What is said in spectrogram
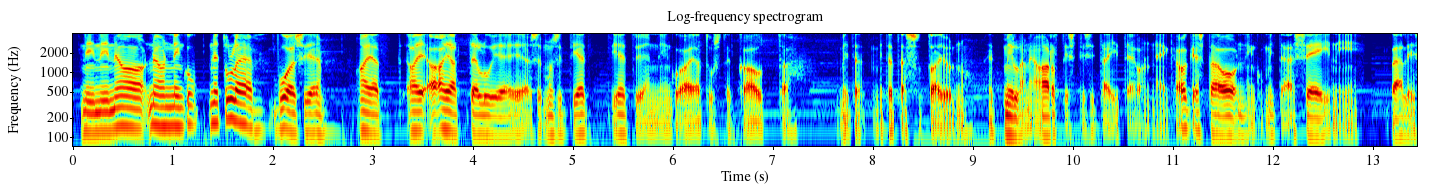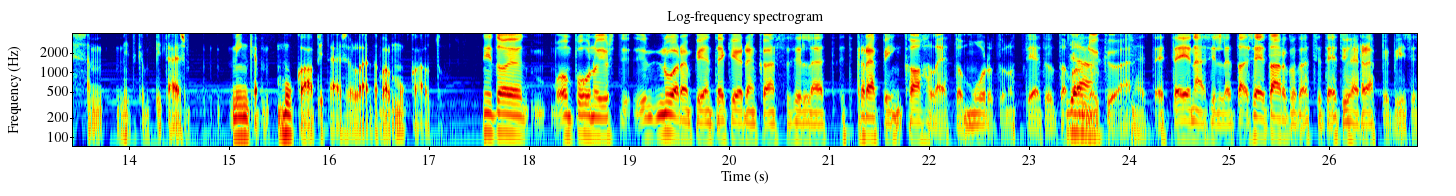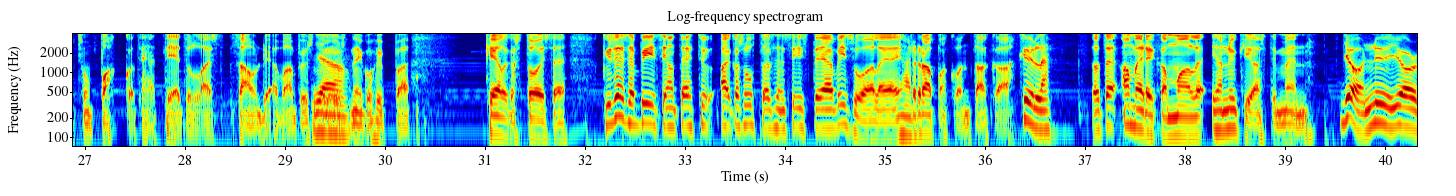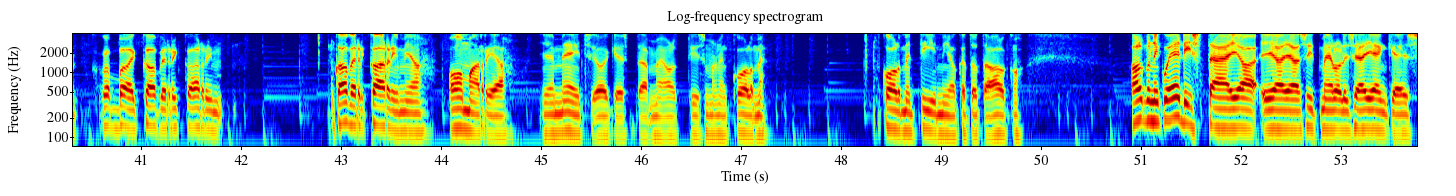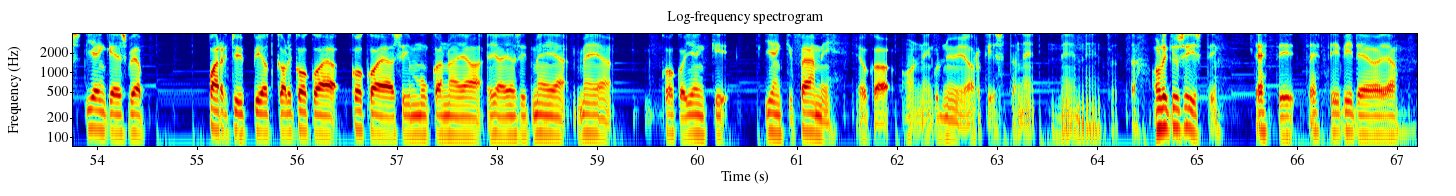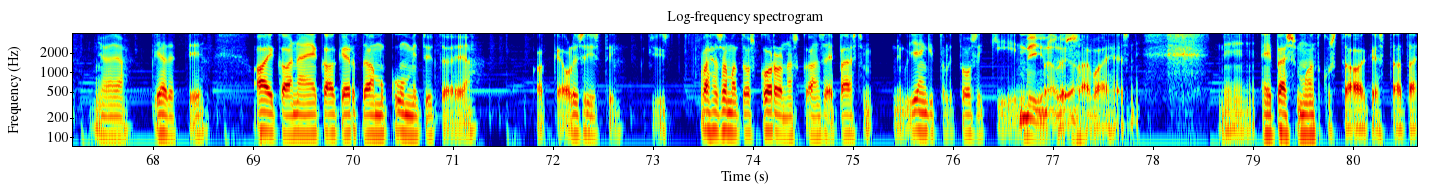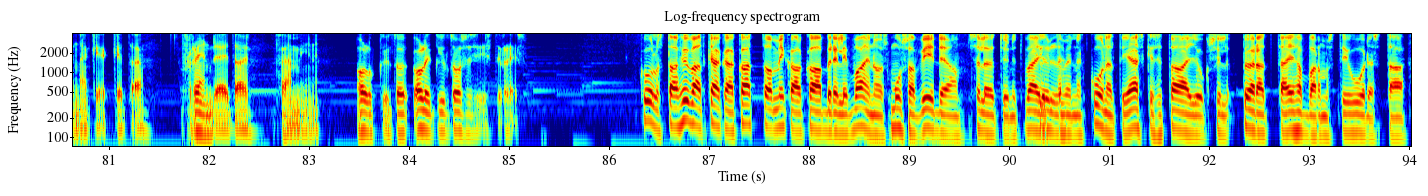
niin, niin ne, on, ne, on niin kuin, ne tulee vuosien ajat, aj, ajattelujen ja semmoisen tiet, tiettyjen niin kuin ajatusten kautta, mitä, mitä tässä on tajunnut, että millainen artisti sitä itse on, eikä oikeastaan ole niin kuin mitään seiniä välissä, mitkä pitäisi, minkä mukaan pitäisi jollain tavalla mukautua. Niin toi on, on puhunut just nuorempien tekijöiden kanssa sillä, että, että räpin kahleet on murtunut tietyllä tavalla Joo. nykyään. Että et ei enää sille, se ei tarkoita, että sä teet yhden räppibiisin, että sun pakko tehdä tietynlaista soundia, vaan pystyy Joo. just niinku hyppää kelkas toiseen. Kyseisen biisi on tehty aika suhteellisen siistejä visuaaleja ihan rapakon takaa. Kyllä. Te olette Amerikan maalle ihan nykiasti mennyt. Joo, New York by kaveri Karim kaveri Karim ja Omar ja, ja Meitsi oikeastaan. Me oltiin semmoinen kolme, kolme tiimi, joka tota alkoi alko niinku edistää ja, ja, ja sitten meillä oli siellä Jenkeis, Jenkeis vielä pari tyyppiä, jotka oli koko ajan, koko ajan siinä mukana ja, ja, ja sitten meidän, meidän koko Jenkki, Jenkki Fami, joka on niinku New Yorkista, niin, niin, niin tota, oli kyllä siisti. Tehtiin, tehtiin video ja, ja, ja vietettiin aikaa näin ekaa kertaa mun kummitytön ja kaikkea oli siisti. Siis vähän sama tuossa koronaskaan, se ei päästy, niin kuin jenkit oli tosi kiinni Niin oli, jossain vaiheessa, niin, niin, ei päässyt matkustaa oikeastaan tai näkeä ketään frendejä tai famiä. Niin ollut kyllä to, oli kyllä tosi siisti reissu. Kuulostaa hyvältä. Käykää katsoa Mikael Gabrielin vainous musa video. Se löytyy nyt väittäminen. Kuunneltiin äskeiset taajuuksille. Pyöräytetään ihan varmasti uudestaan.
